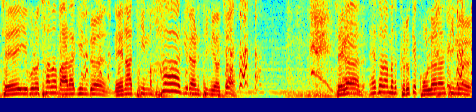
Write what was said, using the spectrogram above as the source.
제 입으로 차마 말하기 힘든 레나 팀 하악이라는 팀이었죠. 제가 해설하면서 그렇게 곤란한 팀을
